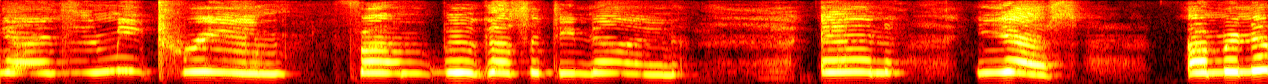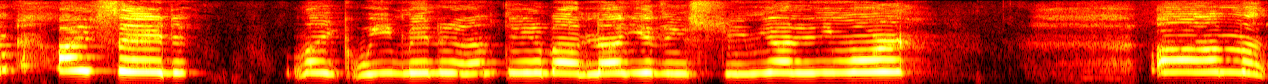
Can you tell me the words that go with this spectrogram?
Guys, it's me, Cream, from Booga69. And, yes, um, remember how I said, like, we made an update about not using StreamYard anymore? Um,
